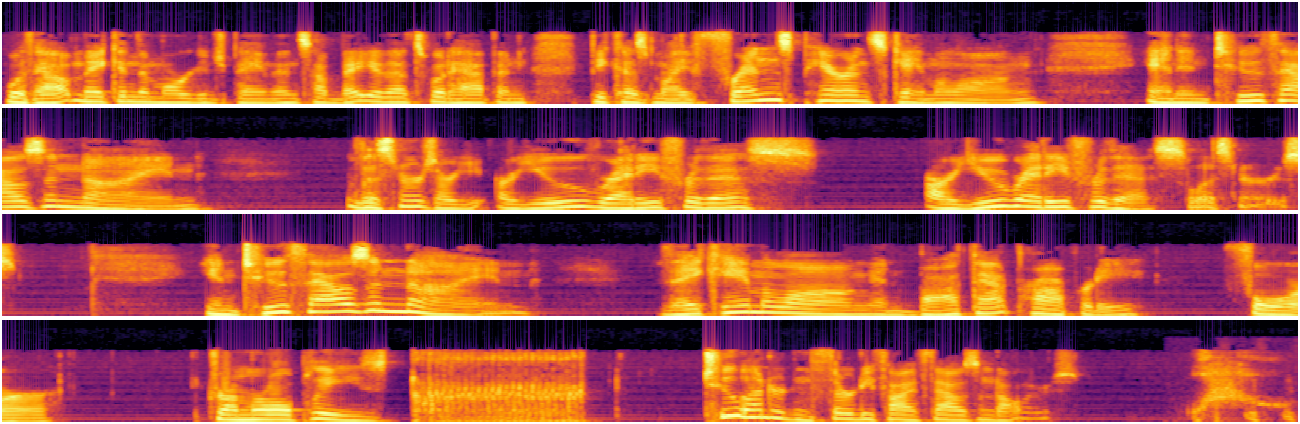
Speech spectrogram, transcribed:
without making the mortgage payments. I'll bet you that's what happened because my friend's parents came along, and in 2009, listeners, are you, are you ready for this? Are you ready for this, listeners? In 2009, they came along and bought that property for, drumroll please, $235,000. Wow.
